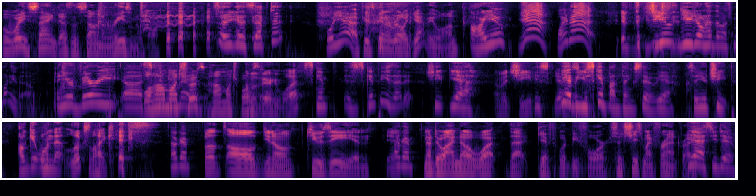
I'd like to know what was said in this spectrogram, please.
Well, what he's saying doesn't sound unreasonable. So you can accept it? well, yeah, if he's gonna really get me one. Are you? Yeah, why not? If the, You you don't have that much money though, and you're very. Uh, Well, how much man. was? How much I'm a was? it? very what? skimp? Is it skimpy? Is that it? Cheap? Yeah. I'm a cheap. He's, Yeah, but you skimp on things too. Yeah, so you're cheap. I'll get one that looks like it, Okay. but it's all you know QZ and yeah. Okay. Now, do I know what that gift would be for? Since she's my friend, right? Yes, you do.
